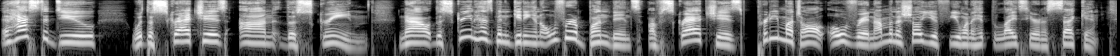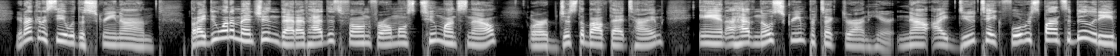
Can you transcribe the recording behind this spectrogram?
it has to do with the scratches on the screen. Now, the screen has been getting an overabundance of scratches pretty much all over it, and I'm going to show you if you want to hit the lights here in a second. You're not going to see it with the screen on, but I do want to mention that I've had this phone for almost two months now, or just about that time, and I have no screen protector on here. Now, I do take full responsibility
